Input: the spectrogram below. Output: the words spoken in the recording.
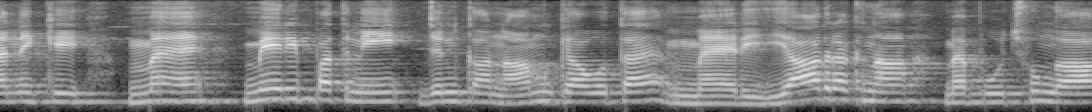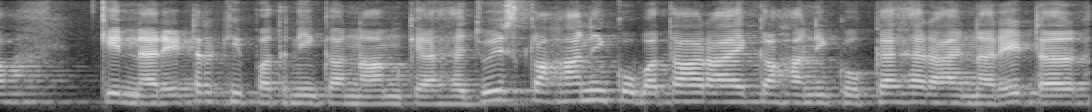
यानी कि मैं, मेरी पत्नी, जिनका नाम क्या होता है? मैरी। याद रखना, मैं पूछूँगा कि नरेटर की पत्नी का नाम क्या है? जो इस कहानी को बता रहा है, कहानी को कह रहा है नरेटर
